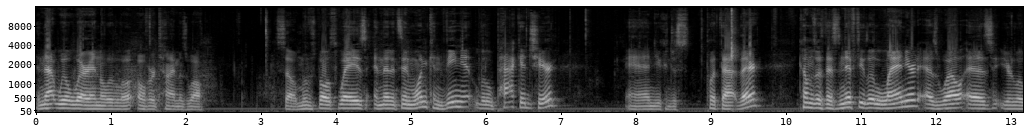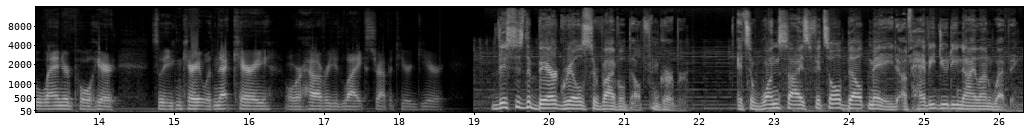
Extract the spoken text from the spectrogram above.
and that will wear in a little over time as well. So moves both ways, and then it's in one convenient little package here, and you can just put that there. Comes with this nifty little lanyard as well as your little lanyard pull here so that you can carry it with neck carry or however you'd like, strap it to your gear. This is the Bear Grylls Survival Belt from Gerber. It's a one-size-fits-all belt made of heavy-duty nylon webbing.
